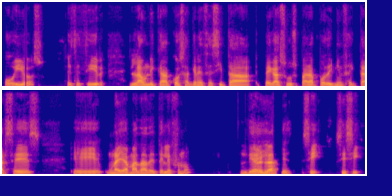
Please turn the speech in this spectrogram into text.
o iOS, es decir, la única cosa que necesita Pegasus para poder infectarse es eh, una llamada de teléfono. De, ¿De ahí, verdad? que, sí, sí, sí.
